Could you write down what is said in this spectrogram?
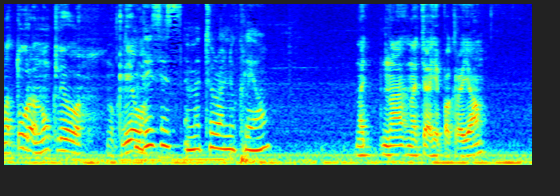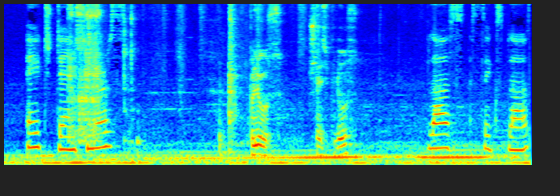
Mottura Nucleo. Nucleo. This is a Mottura Nucleo. На, на, натяги по краям. 8 tensioners. Плюс 6 плюс. Plus 6 plus.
